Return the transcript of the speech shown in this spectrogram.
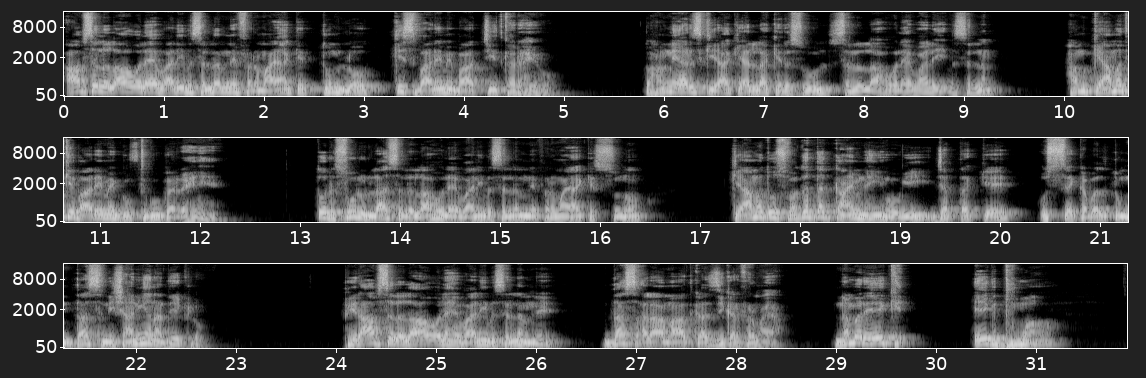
آپ صلی اللہ علیہ وآلہ وسلم نے فرمایا کہ تم لوگ کس بارے میں بات چیت کر رہے ہو؟ تو ہم نے عرض کیا کہ اللہ کے رسول صلی اللہ علیہ وآلہ وسلم ہم قیامت کے بارے میں گفتگو کر رہے ہیں۔ تو رسول اللہ صلی اللہ علیہ وآلہ وسلم نے فرمایا کہ سنو قیامت اس وقت تک قائم نہیں ہوگی جب تک کہ اس سے قبل تم دس نشانیاں نہ دیکھ لو۔ پھر آپ صلی اللہ علیہ وآلہ وسلم نے دس علامات کا ذکر فرمایا۔ نمبر ایک ایک دھواں۔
